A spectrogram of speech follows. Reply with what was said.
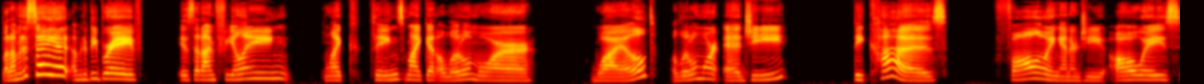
but I'm going to say it. I'm going to be brave. Is that I'm feeling like things might get a little more wild, a little more edgy, because following energy always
